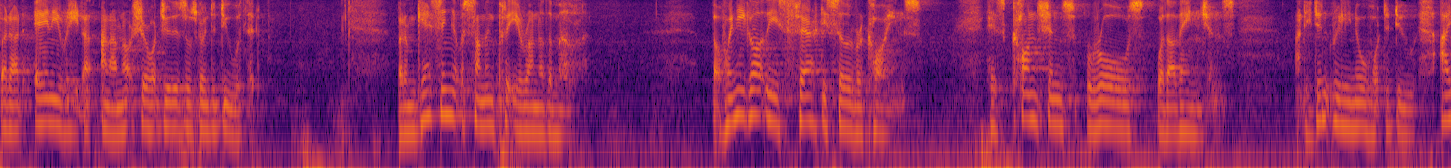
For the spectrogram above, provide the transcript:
but at any rate, and I'm not sure what Judas was going to do with it, but I'm guessing it was something pretty run of the mill. But when he got these 30 silver coins, his conscience rose with a vengeance and he didn't really know what to do. I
